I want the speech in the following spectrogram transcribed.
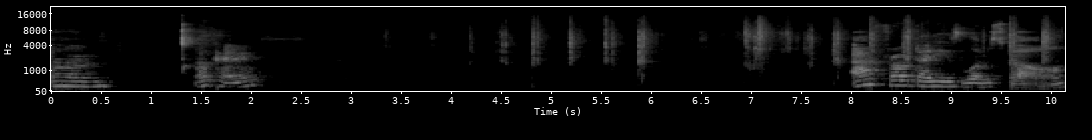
Um, okay. Aphrodite's love spell.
